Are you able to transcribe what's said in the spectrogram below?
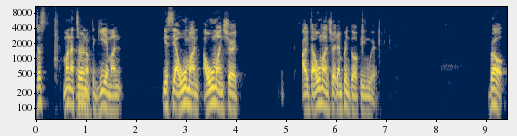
just man, I turn Mm. up the game and you see a woman, a woman shirt, out a woman shirt, then print off him wear. Bro,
